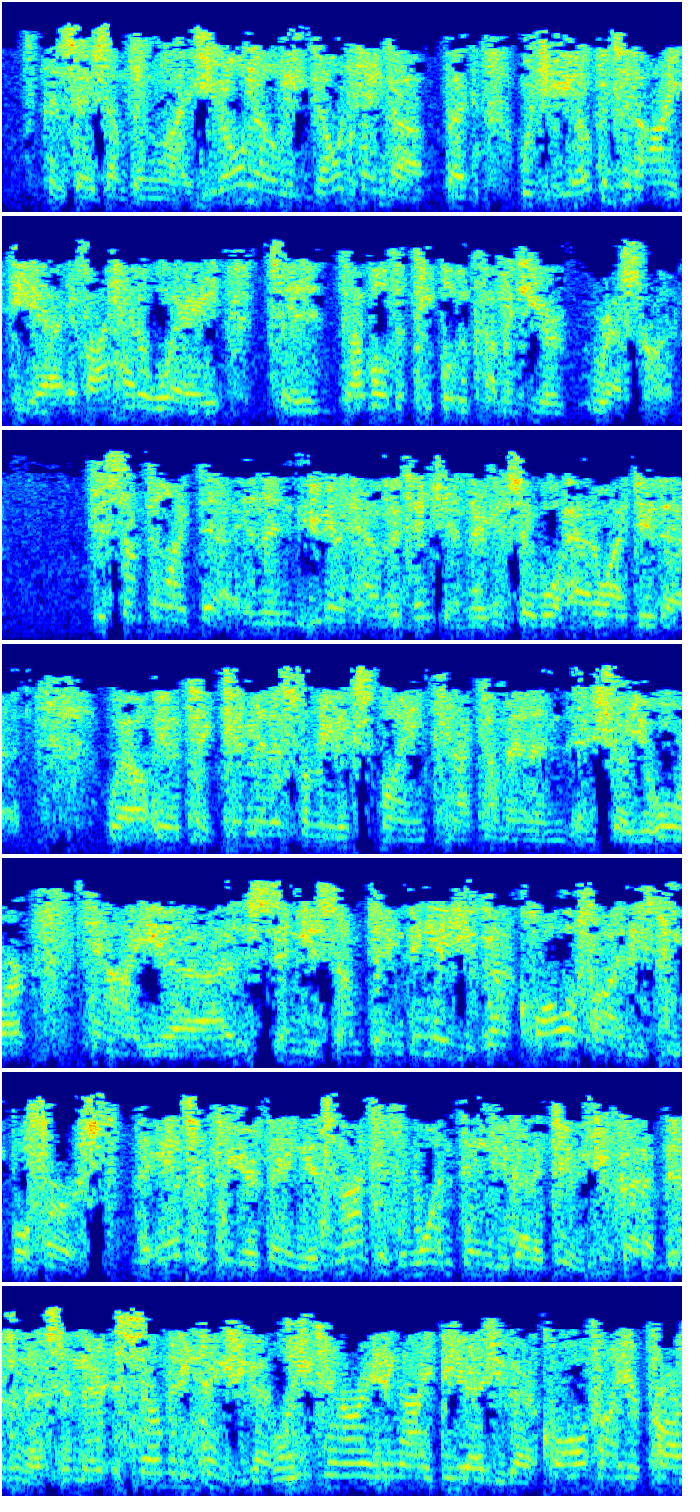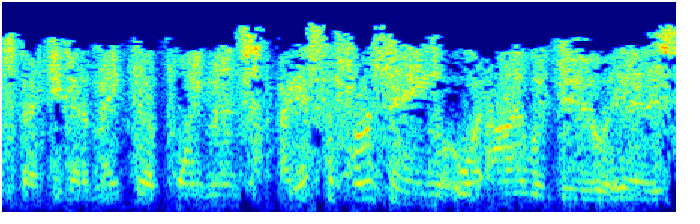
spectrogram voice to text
and say something like, "You don't know me, don't hang up, but would you be open to the idea if I had a way to double the people who come into your restaurant?" Just something like that, and then you're going to have attention. They're going to say, "Well, how do I do that?" Well, it'll take ten minutes for me to explain. Can I come in and, and show you, or can I uh, send you something? The thing you've got to qualify these people first. The answer to your thing is not just one thing you got to do. You've got a business, and there's so many things. You've got lead generating ideas. You've got to qualify your prospect. You've got to make the appointments. I guess the first thing what I would do is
